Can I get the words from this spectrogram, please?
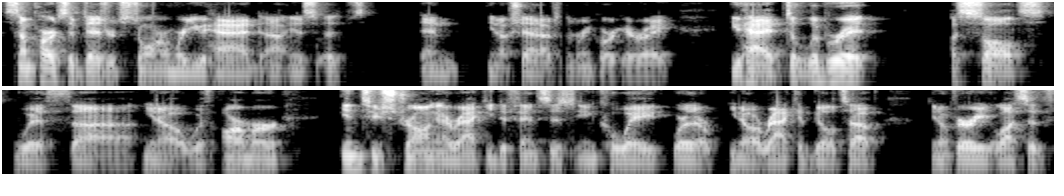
some parts of Desert Storm where you had, uh, and you know, shout out to the Marine Corps here, right? You had deliberate assaults with, uh, you know, with armor into strong Iraqi defenses in Kuwait, where you know Iraq had built up you know, very lots of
